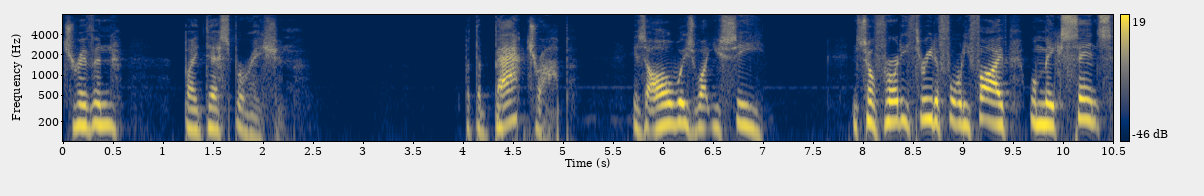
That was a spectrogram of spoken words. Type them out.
driven by desperation. But the backdrop is always what you see and so 43 to 45 will make sense.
